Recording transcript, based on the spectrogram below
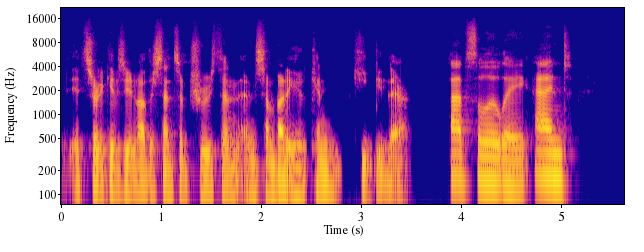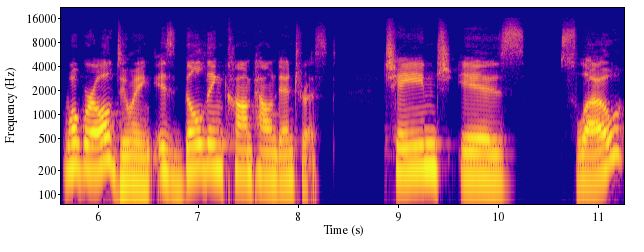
it sort of gives you another sense of truth and, and somebody who can keep you there. Absolutely. And what we're all doing is building compound interest. Change is slow,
